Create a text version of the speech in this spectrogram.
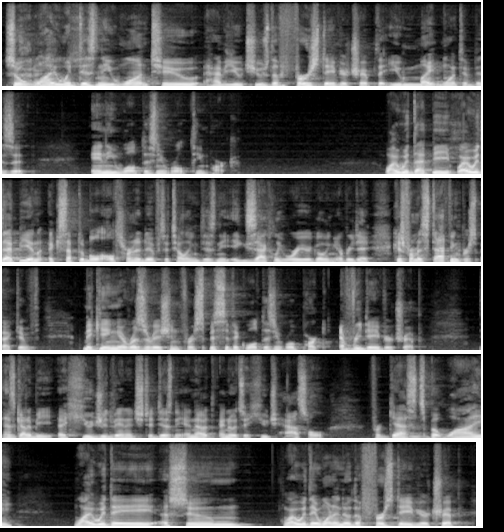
So why would Disney want to have you choose the first day of your trip that you might want to visit any Walt Disney World theme park? Why would that be why would that be an acceptable alternative to telling Disney exactly where you're going every day? Because from a staffing perspective, making a reservation for a specific Walt Disney World park every day of your trip has got to be a huge advantage to Disney. And I know it's a huge hassle for guests, but why why would they assume why would they want to know the first day of your trip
